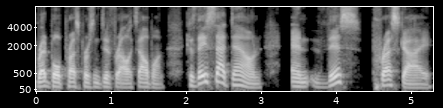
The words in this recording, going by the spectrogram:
Red Bull press person did for Alex Albon because they sat down and this press guy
